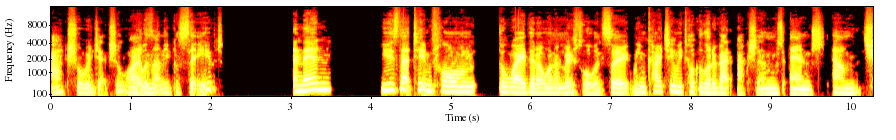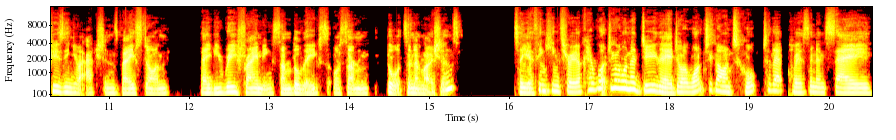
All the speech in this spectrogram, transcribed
actual rejection, why it was only perceived. And then use that to inform the way that I want to move forward. So in coaching, we talk a lot about actions and um, choosing your actions based on maybe reframing some beliefs or some thoughts and emotions. So you're thinking through, okay, what do I want to do there? Do I want to go and talk to that person and say,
